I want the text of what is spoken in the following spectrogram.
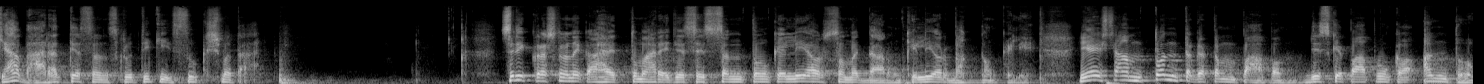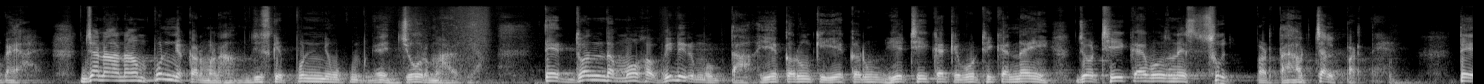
क्या भारतीय संस्कृति की सूक्ष्मता है? श्री कृष्ण ने कहा है, तुम्हारे जैसे संतों के लिए और समझदारों के लिए और भक्तों के लिए, ये शाम त्वंत गतम पापम, जिसके पापों का अंत हो गया है। जना नाम पुण्य कर्मणाम जिसके पुण्यों ने ज़ोर मार दिया। ते द्वंद मोह विनिर्मुक्ता ये करूँ कि ये करूँ, ये ठीक है कि वो ठीक है? नहीं, जो ठीक है वो उसने सूझ पड़ता है और चल पड़ते हैं। ते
